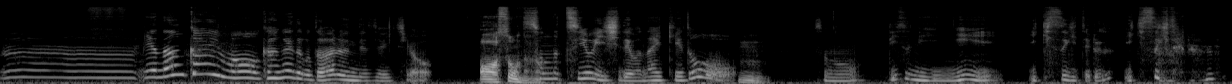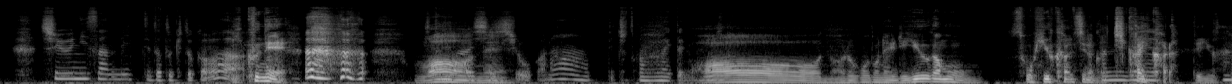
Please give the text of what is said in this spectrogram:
うーんいや何回も考えたことあるんですよ一応ああ、そうなの。そんな強い意志ではないけどうん。そのディズニーに行き過ぎてる？行き過ぎてる？週23で行ってた時とか行はくね。まあねらし。しようかなってちょっと考えたりもああ、なるほどね。理由がもう、そういう感じなんだ。完全近いからっていう。完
